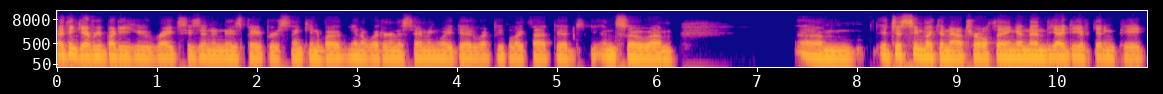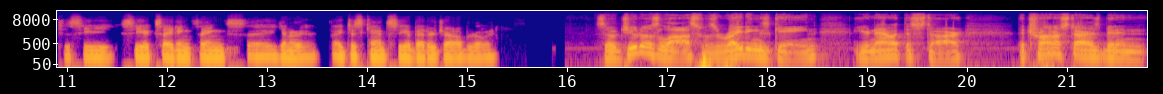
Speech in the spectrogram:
I think, everybody who writes who's in a newspaper is thinking about you know what Ernest Hemingway did, what people like that did, and so um, um, it just seemed like a natural thing. And then the idea of getting paid to see see exciting things, uh, you know, I just can't see a better job really. So judo's loss was writing's gain. You're now at the Star. The Toronto Star has been in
